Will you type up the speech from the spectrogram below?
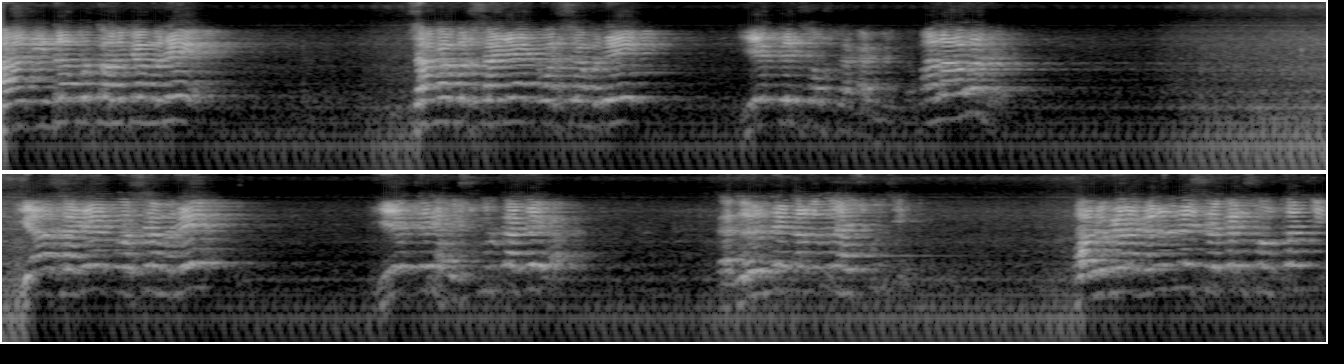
आज इंदापूर तालुक्यामध्ये सांगा बरं साडेआठ वर्षामध्ये एक संस्था काढली का? मला आव्हान आहे. या साडेआठ वर्षामध्ये एक तरी हायस्कूल काढले का का गरज नाही तालुक्याला हायस्कूलची तालुक्याला गरज नाही सहकारी संस्थांची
